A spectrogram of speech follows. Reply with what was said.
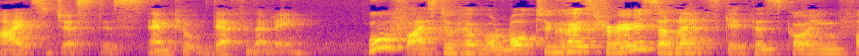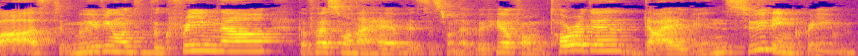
I'd suggest this ampule definitely. Oof, I still have a lot to go through, so let's get this going fast. Moving on to the cream now. The first one I have is this one over here from Torriden Dive In Soothing Cream.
